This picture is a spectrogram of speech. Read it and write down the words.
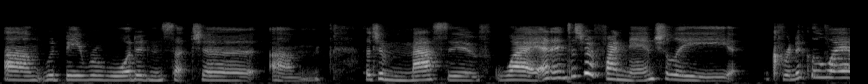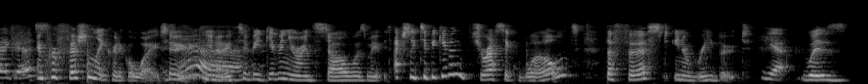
um, would be rewarded in such a um, such a massive way and in such a financially critical way, I guess. and professionally critical way too. You know, to be given your own Star Wars movie. Actually, to be given Jurassic World, the first in a reboot, yeah. was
